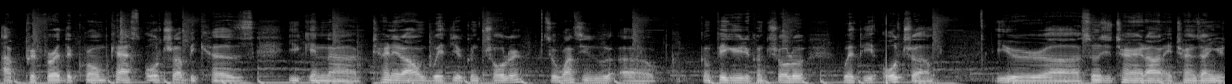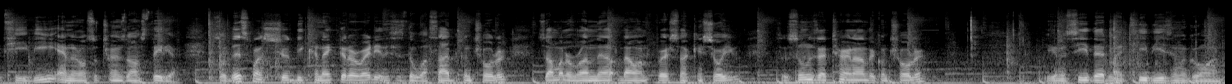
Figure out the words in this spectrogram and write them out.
I've preferred the Chromecast Ultra because you can uh, turn it on with your controller. So once you uh, configure your controller with the Ultra, your uh, as soon as you turn it on it turns on your TV and it also turns on Stadia. So this one should be connected already. This is the Wasabi controller. So I'm gonna run that, that one first so I can show you. So as soon as I turn on the controller you're gonna see that my TV is gonna go on.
